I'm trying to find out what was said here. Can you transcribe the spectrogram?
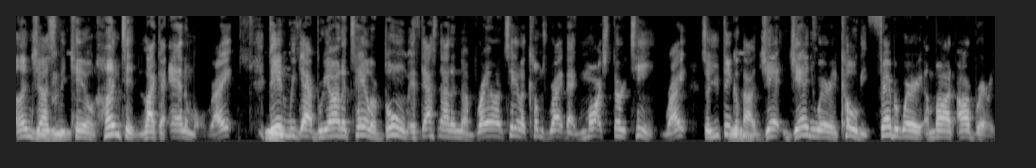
Unjustly mm-hmm. killed, hunted like an animal, right? Mm-hmm. Then we got Breonna Taylor. Boom. If that's not enough, Breonna Taylor comes right back March 13th, right? So you think mm-hmm. about J- January, Kobe, February, Ahmaud Arbery.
